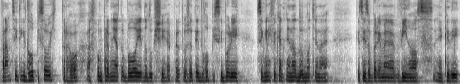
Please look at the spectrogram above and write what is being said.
v rámci tých dlhopisových trhoch, aspoň pre mňa to bolo jednoduchšie, pretože tie dlhopisy boli signifikantne nadhodnotené. Keď si zoberieme výnos niekedy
